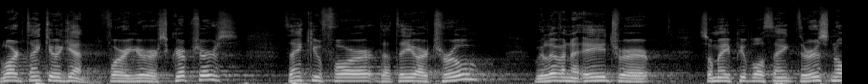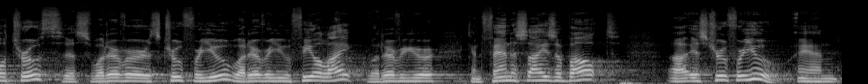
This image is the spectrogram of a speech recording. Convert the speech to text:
Lord, thank you again for your scriptures. Thank you for that they are true. We live in an age where so many people think there is no truth. It's whatever is true for you, whatever you feel like, whatever you can fantasize about uh, is true for you, and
